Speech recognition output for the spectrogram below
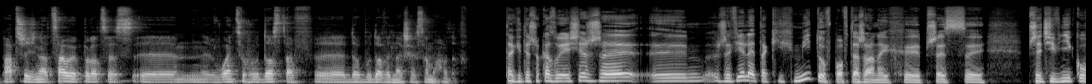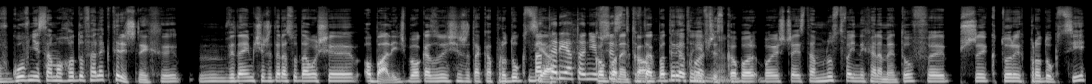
patrzeć na cały proces e, w łańcuchu dostaw e, do budowy naszych samochodów. Tak, i też okazuje się, że, że wiele takich mitów powtarzanych y, przez y, przeciwników, głównie samochodów elektrycznych, y, wydaje mi się, że teraz udało się obalić, bo okazuje się, że taka produkcja bateria to nie komponentów, wszystko. tak, bateria Dokładnie. to nie wszystko, bo, bo jeszcze jest tam mnóstwo innych elementów, przy których produkcji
